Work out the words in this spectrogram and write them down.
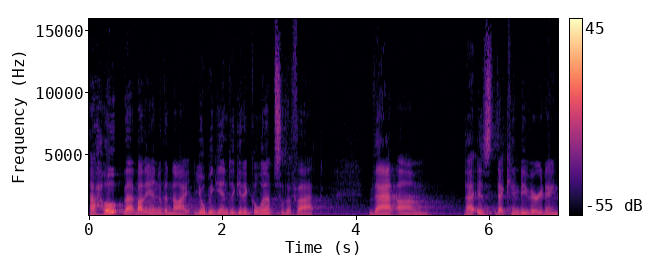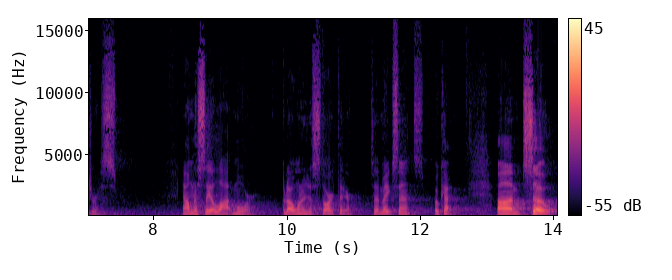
I hope that by the end of the night, you'll begin to get a glimpse of the fact that um, that, is, that can be very dangerous. Now, I'm going to say a lot more, but I want to just start there. Does that make sense? Okay. Um, so,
